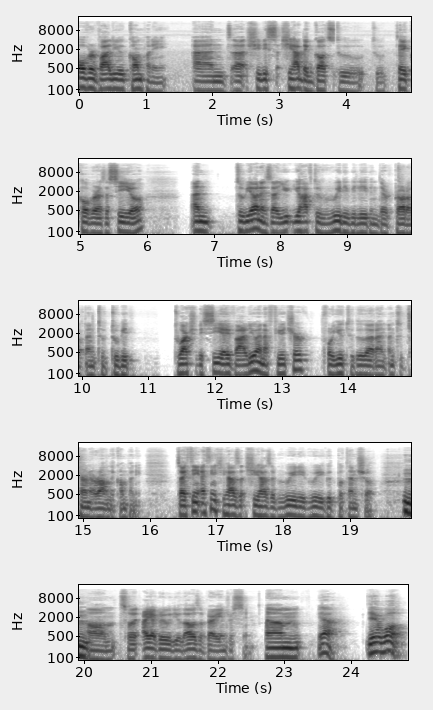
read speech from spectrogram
overvalued company, and uh, she dis- she had the guts to to take over as a CEO, and to be honest, that you, you have to really believe in their product and to, to be to actually see a value and a future for you to do that and, and to turn around the company. So I think I think she has she has a really really good potential. Um, so I agree with you. That was a very interesting. Um, yeah. Yeah. What?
